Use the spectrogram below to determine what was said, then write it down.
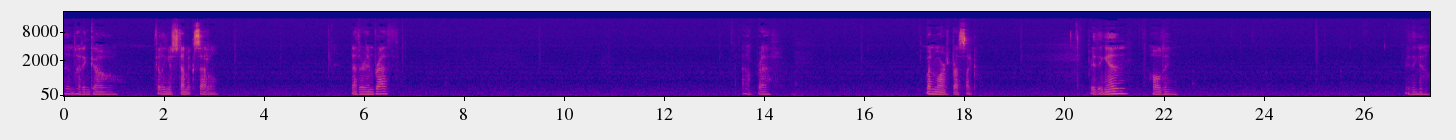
And letting go, feeling your stomach settle. Another in breath. Out breath. One more breath cycle. Breathing in, holding. Breathing out.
